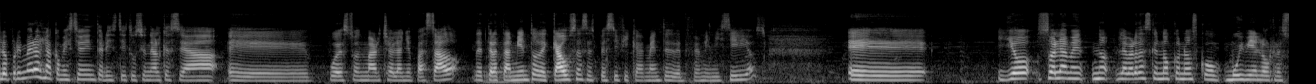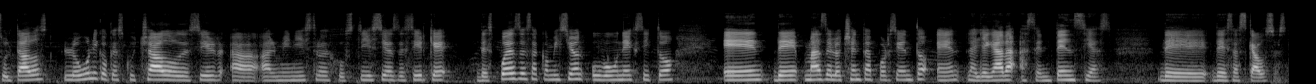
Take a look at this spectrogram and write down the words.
lo primero es la comisión interinstitucional que se ha eh, puesto en marcha el año pasado, de tratamiento de causas específicamente de feminicidios. Eh, yo solamente, no, la verdad es que no conozco muy bien los resultados. Lo único que he escuchado decir a, al ministro de Justicia es decir que después de esa comisión hubo un éxito en, de más del 80% en la llegada a sentencias de, de, esas causas,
